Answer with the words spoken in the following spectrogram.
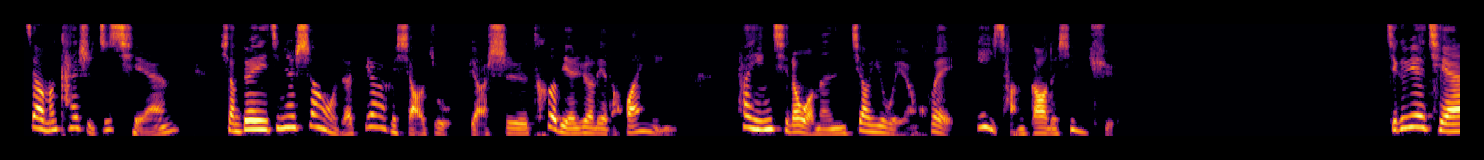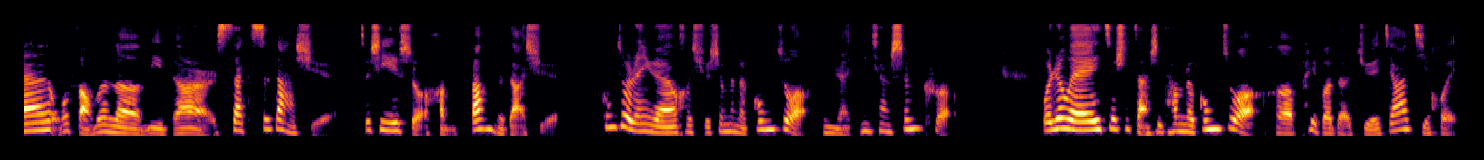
在我们开始之前，想对今天上午的第二个小组表示特别热烈的欢迎。它引起了我们教育委员会异常高的兴趣。几个月前，我访问了米德尔塞克斯大学，这是一所很棒的大学，工作人员和学生们的工作令人印象深刻。我认为这是展示他们的工作和佩伯的绝佳机会，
